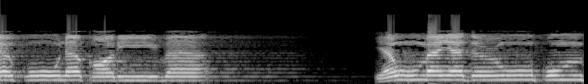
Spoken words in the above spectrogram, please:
يكون قريبا يوم يدعوكم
